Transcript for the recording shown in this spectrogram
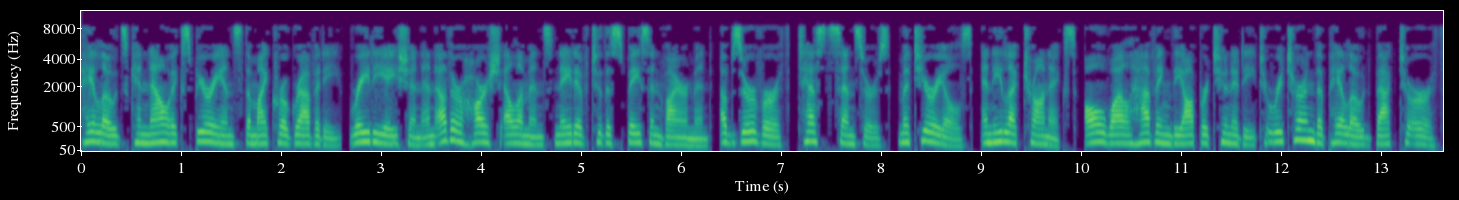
payloads can now experience the microgravity, radiation and other harsh elements native to the space environment, observe Earth, test sensors, materials, and electronics, all while having the opportunity to return the payload back to Earth.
